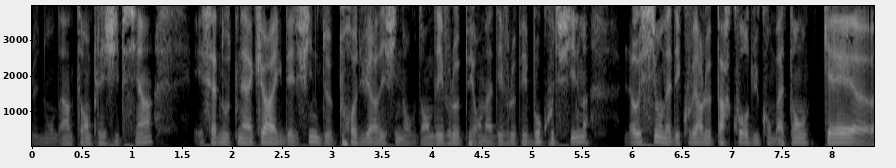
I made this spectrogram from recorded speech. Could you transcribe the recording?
le nom d'un temple égyptien. Et ça nous tenait à cœur avec Delphine de produire des films, donc d'en développer. On a développé beaucoup de films. Là aussi, on a découvert le parcours du combattant qu'est euh,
